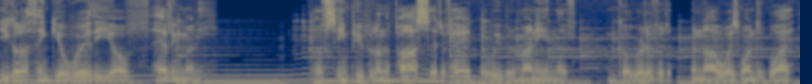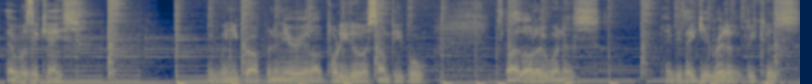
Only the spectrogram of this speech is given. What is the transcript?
you got to think you're worthy of having money. I've seen people in the past that have had a wee bit of money and they've got rid of it, and I always wondered why that was the case. When you grow up in an area like Porirua, some people, it's like lotto winners. Maybe they get rid of it because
